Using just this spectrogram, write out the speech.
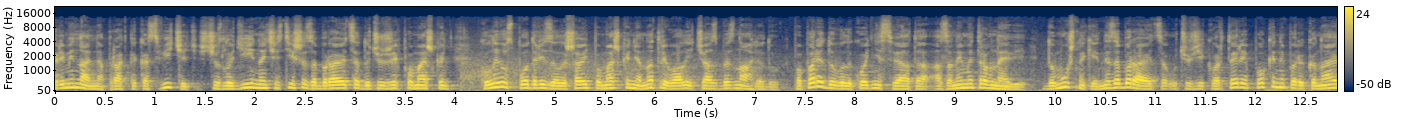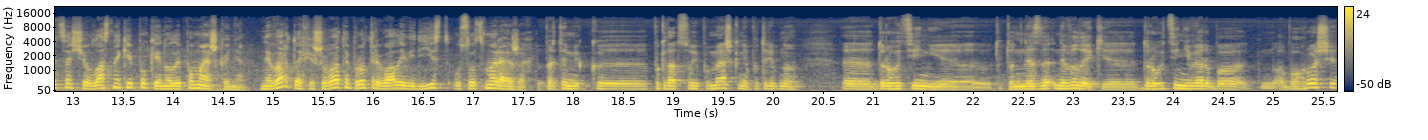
Кримінальна практика свідчить, що злодії найчастіше забираються до чужих помешкань, коли господарі залишають помешкання на тривалий час без нагляду. Попереду великодні свята, а за ними травневі. Домушники не забираються у чужі квартири, поки не переконаються, що власники покинули помешкання. Не варто афішувати про тривалий від'їзд у соцмережах. Перед тим як е, покидати свої помешкання, потрібно е, дорогоцінні, е, тобто невеликі, дорогоцінні вироби ну, або гроші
